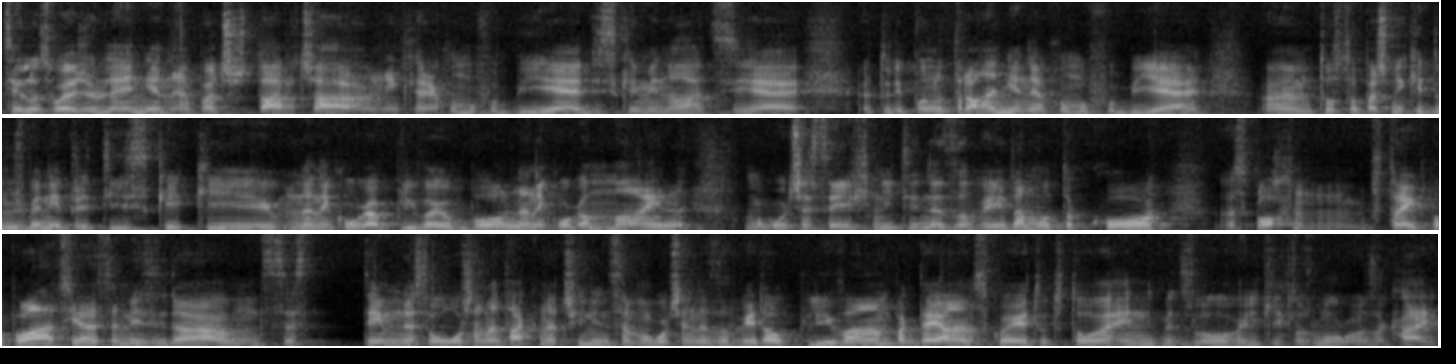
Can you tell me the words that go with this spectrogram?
celo svoje življenje ne, pač tarča neke homofobije, diskriminacije, tudi ponotranjene homofobije. Um, to so pač neki družbeni pritiski, ki na nekoga vplivajo bolj, na nekoga manj, mogoče se jih niti ne zavedamo tako. Sploh straight populacija se mi zdi, da se tem ne sooča na tak način in se mogoče ne zaveda vpliva, ampak dejansko je tudi to en izmed zelo velikih razlogov, zakaj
